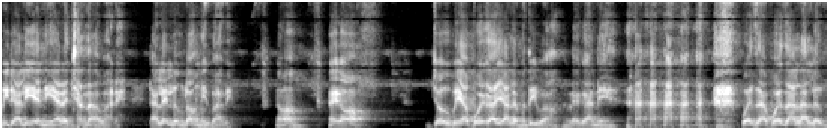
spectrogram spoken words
မီတာလေးရဲ့နေရတာချမ်းသာပါတယ်ဒါလည်းလုံလောက်နေပါပြီနော်အဲတော့ ကျုပ်ဘယ်ကပွဲကရလဲမသိပါဘူးလက်ကနေပွဲစားပွဲစားလာလုံး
